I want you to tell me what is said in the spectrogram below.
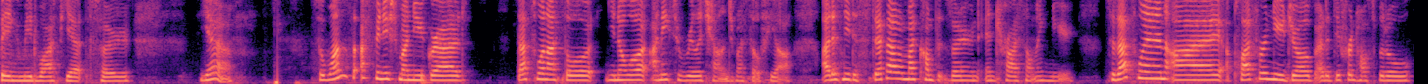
being a midwife yet. So, yeah. So, once I finished my new grad, that's when I thought, you know what, I need to really challenge myself here. I just need to step out of my comfort zone and try something new. So, that's when I applied for a new job at a different hospital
